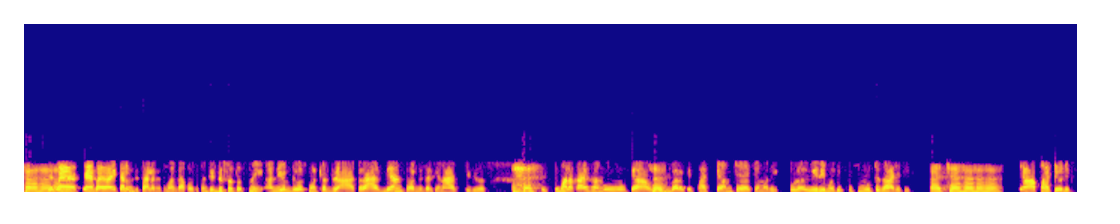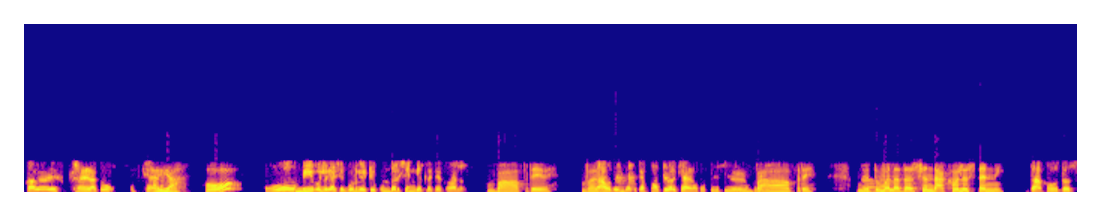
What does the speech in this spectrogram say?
त्या हा बाया त्या बाया ऐकायला म्हणते चाला मी तुम्हाला दाखवते. पण ते दिसतच नाही. आणि एक दिवस म्हटलं आता आज द्या ना स्वामी दर्शन आजचे दिवस? तर तुम्हाला काय सांगू? त्या औदुंबराची फाटे आमच्या याच्यामध्ये पुढं विहिरीमध्ये खूप मोठं झाड आहे ते. अच्छा हा हा हा. त्या फाटीवर इतका वेळेस खेळला तो खूप खेळला. अय्या हो? हो मी बोलले अशी गुडघे टेकून दर्शन घेतलं त्याचं आलं बापरे त्या औदुंबराच्या फाटीवर खेळला तो किती वेळ बापरे. म्हणजे. तुम्हाला दर्शन दाखवलंच त्यांनी. दाखवतच.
